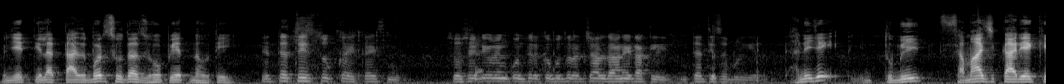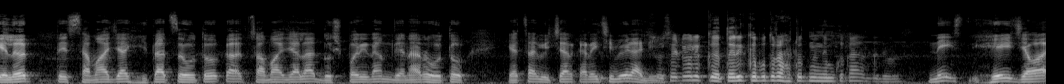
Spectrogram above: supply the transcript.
म्हणजे तिला तासभरसुद्धा झोप येत नव्हती. ते त्याची चूक काय काहीच नाही. सोसायटीवर कोणतरी कबुतरात चाल दाणे टाकली त्या तिचं गेलं आणि जे तुम्ही समाजकार्य केलं ते समाजा हिताचं होतं का समाजाला दुष्परिणाम देणारं होतं? याचा विचार करायची वेळ आली. सोसायटीवाले तरी कबूतर हटवत नाही नेमकं काय नाही हे जेव्हा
